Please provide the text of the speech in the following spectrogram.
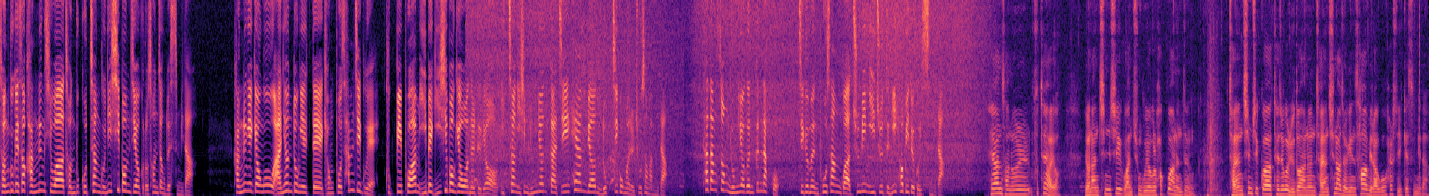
전국에서 강릉시와 전북 고창군이 시범 지역으로 선정됐습니다. 강릉의 경우 안현동 일대 경포 삼지구에 국비 포함 220억여 원을 들여 2026년까지 해안변 녹지공원을 조성합니다. 타당성 용역은 끝났고 지금은 보상과 주민 이주 등이 협의되고 있습니다. 해안선을 후퇴하여 연안 침식 완충 구역을 확보하는 등 자연 침식과 퇴적을 유도하는 자연 친화적인 사업이라고 할 수 있겠습니다.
